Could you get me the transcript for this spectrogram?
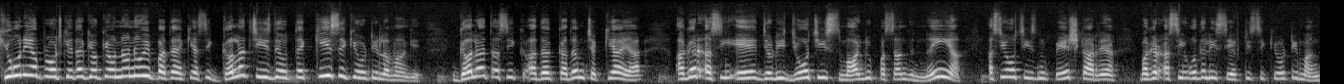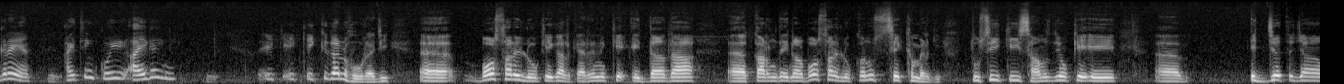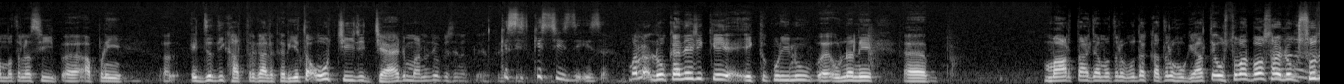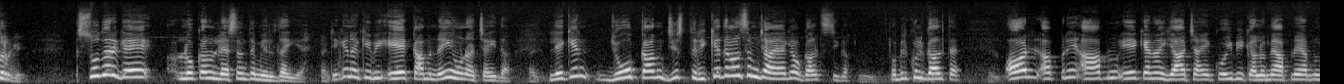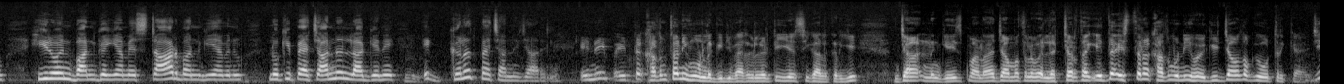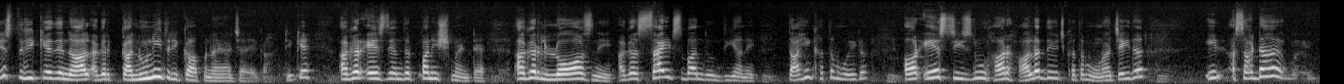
ਕਿਉਂ ਨਹੀਂ ਅਪਰੋਚ ਕੀਤਾ? ਕਿਉਂਕਿ ਉਹਨਾਂ ਨੂੰ ਵੀ ਪਤਾ ਹੈ ਕਿ ਅਸੀਂ ਗਲਤ ਚੀਜ਼ ਦੇ ਉੱਤੇ ਕੀ ਸਿਕਿਉਰਿਟੀ ਲਵਾਂਗੇ। ਗਲਤ ਅਸੀਂ ਕਦ- ਕਦਮ ਚੱਕਿਆ ਆ। ਅਗਰ ਅਸੀਂ ਇਹ ਜਿਹੜੀ ਜੋ ਚੀਜ਼ ਸਮਾਜ ਨੂੰ ਪਸੰਦ ਨਹੀਂ ਆ, ਅਸੀਂ ਉਹ ਚੀਜ਼ ਨੂੰ ਪੇਸ਼ ਕਰ ਰਹੇ ਹਾਂ ਮਗਰ ਅਸੀਂ ਉਹਦੇ ਲਈ ਸੇਫਟੀ ਸਿਕਿਉਰਿਟੀ ਮੰਗ ਰਹੇ ਹਾਂ ਆਈ ਥਿੰਕ ਕੋਈ ਆਏਗਾ ਹੀ ਨਹੀਂ। ਇੱਕ ਇੱਕ ਇੱਕ ਗੱਲ ਹੋਰ ਹੈ ਜੀ। ਬਹੁਤ ਸਾਰੇ ਲੋਕ ਇਹ ਗੱਲ ਕਹਿ ਰਹੇ ਨੇ ਕਿ ਇਦਾਂ ਦਾ ਕਰਨ ਦੇ ਨਾਲ ਬਹੁਤ ਸਾਰੇ ਲੋਕਾਂ ਨੂੰ ਸਿੱਖ ਮਿਲ ਗਈ। ਤੁਸੀਂ ਕੀ ਸਮਝਦੇ ਹੋ ਕਿ ਇਹ ਇੱਜ਼ਤ ਜਾਂ ਮਤਲਬ ਅਸੀਂ ਆਪਣੀ ਇੱਜ਼ਤ ਦੀ ਖਾਤਰ ਗੱਲ ਕਰੀਏ ਤਾਂ ਉਹ ਚੀਜ਼ ਜਾਇਜ਼ ਮੰਨਦੇ ਹੋ ਕਿਸੇ ਨਾ ਕਿਸੇ ਕਿਸ ਚੀਜ਼ ਦੀ ਇੱਜ਼ਤ? ਮਤਲਬ ਲੋਕ ਕਹਿੰਦੇ ਜੀ ਕਿ ਇੱਕ ਕੁੜੀ ਨੂੰ ਅ, ਉਹਨਾਂ ਨੇ ਅ, ਮਾਰਤਾ ਜਾਂ ਮਤਲਬ ਉਹਦਾ ਕਤਲ ਹੋ ਗਿਆ ਤੇ ਉਸ ਤੋਂ ਬਾਅਦ ਬਹੁਤ ਸਾਰੇ ਲੋਕ ਸੁਧਰ ਗਏ। ਸੁਧਰ ਗਏ ਲੋਕਾਂ ਨੂੰ ਲੈਸਨ ਤੇ ਮਿਲਦਾ ਹੀ ਹੈ। ਠੀਕ ਹੈ ਨਾ ਕਿ ਵੀ ਇਹ ਕੰਮ ਨਹੀਂ ਹੋਣਾ ਚਾਹੀਦਾ। ਲੇਕਿਨ ਜੋ ਕੰਮ ਜਿਸ ਤਰੀਕੇ ਦੇ ਨਾਲ ਸਮਝਾਇਆ ਗਿਆ ਉਹ ਗਲਤ ਸੀਗਾ। ਉਹ ਬਿਲਕੁਲ ਗਲਤ ਹੈ। ਔਰ ਆਪਣੇ ਆਪ ਨੂੰ ਇਹ ਕਹਿਣਾ ਜਾਂ ਚਾਹੇ ਕੋਈ ਵੀ ਕਹ ਲੋ ਮੈਂ ਆਪਣੇ ਆਪ ਨੂੰ ਹੀਰੋਇਨ ਬਣ ਗਈ ਹਾਂ ਮੈਂ ਸਟਾਰ ਬਣ ਗਈ ਹਾਂ ਮੈਨੂੰ ਲੋਕੀ ਪਹਿਚਾਨਣ ਲੱਗ ਗਏ ਨੇ ਇਹ ਗਲਤ ਪਹਿਚਾਨੇ ਜਾ ਰਹੇ ਨੇ। ਇਹ ਨਹੀਂ ਇਹ ਤਾਂ ਖਤਮ ਤਾਂ ਨਹੀਂ ਹੋਣ ਲੱਗੀ ਜੀ ਵਾਇਰਲਿਟੀ ਅਸੀਂ ਗੱਲ ਕਰੀਏ ਜਾਂ ਨੰਗੇਜ ਪਾਣਾ ਜਾਂ ਮਤਲਬ ਲੱਚਰ ਤੱਕ ਇਦਾਂ ਇਸ ਤਰ੍ਹਾਂ ਖਤਮ ਨਹੀਂ ਹੋਏਗੀ ਜਾਂ ਉਹਦਾ ਕੋਈ ਹੋਰ ਤਰੀਕਾ ਹੈ। ਜਿਸ ਤਰੀਕੇ ਦੇ ਨਾਲ ਅਗਰ ਕਾਨੂੰਨੀ ਤਰੀਕਾ ਅਪਣਾਇਆ ਜਾਏਗਾ ਠੀਕ ਹੈ? ਅਗਰ ਇਸ ਦੇ ਅੰਦਰ ਪਨਿਸ਼ਮੈਂਟ ਹੈ ਅਗਰ ਲਾਜ਼ ਨੇ ਅਗਰ ਸਾਈਟਸ ਬੰਦ ਹੁੰਦੀਆਂ ਨੇ ਤਾਂ ਹੀ ਖਤਮ ਹੋਏਗਾ। ਔਰ ਇਸ ਚੀਜ਼ ਨੂੰ ਹਰ ਹਾਲਤ ਦੇ ਵਿੱਚ ਖਤਮ ਹੋਣਾ ਚਾਹੀਦਾ। ਇਹ ਸਾਡਾ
